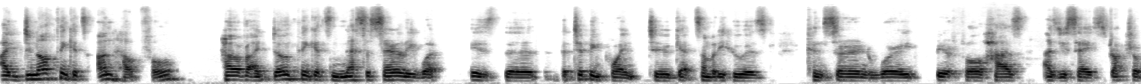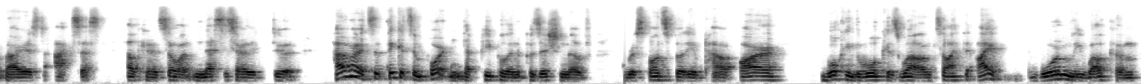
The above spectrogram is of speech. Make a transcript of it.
I do not think it's unhelpful. However, I don't think it's necessarily what is the the tipping point to get somebody who is concerned, worried, fearful, has, as you say, structural barriers to access healthcare and so on necessarily do it. However, I think it's important that people in a position of responsibility and power are walking the walk as well. And so I, th- I warmly welcome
